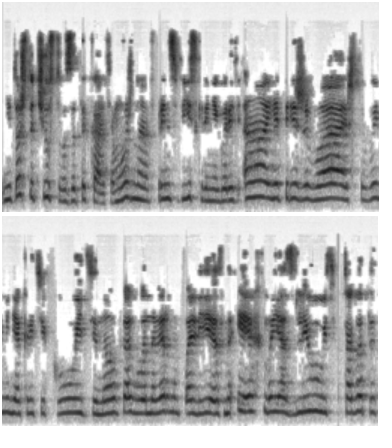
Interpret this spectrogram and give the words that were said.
не то что чувство затыкать, а можно, в принципе, искренне говорить, а, я переживаю, что вы меня критикуете, но как бы, наверное, полезно, эх, но я злюсь. Когда ты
